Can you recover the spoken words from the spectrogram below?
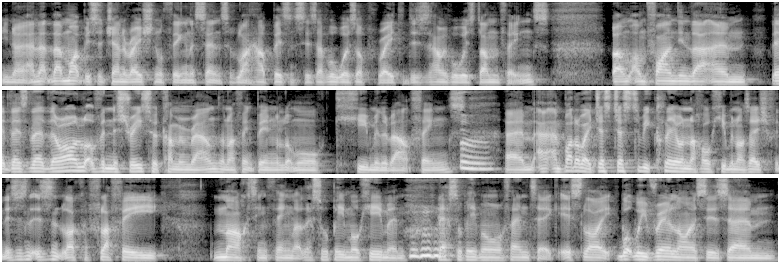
you know, and that, that might be just a generational thing in a sense of like how businesses have always operated. This is how we've always done things. But I'm, I'm finding that um, there, there's there, there are a lot of industries who are coming around, and I think being a lot more human about things. Um, and, and by the way, just just to be clear on the whole humanization thing, this isn't this isn't like a fluffy marketing thing like let's all be more human, let's all be more authentic. It's like what we've realised is. Um,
